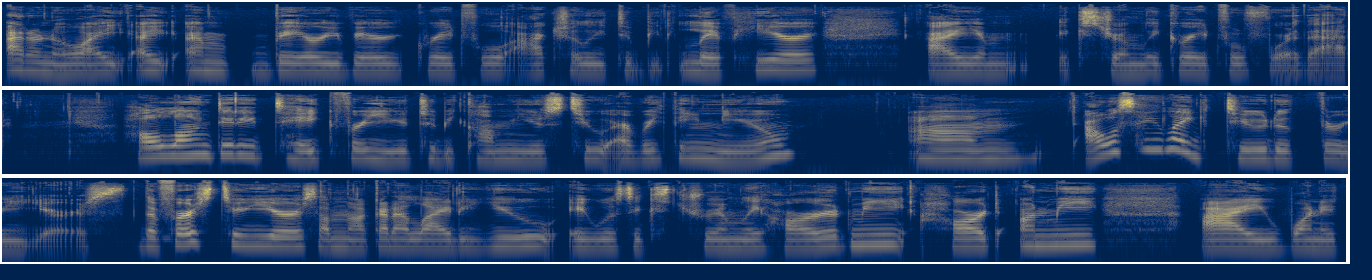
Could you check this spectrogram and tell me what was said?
i don't know i, I am very very grateful actually to be, live here. I am extremely grateful for that. How long did it take for you to become used to everything new um i would say like two to three years. The first two years i'm not gonna lie to you it was extremely hard on me hard on me. I wanted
